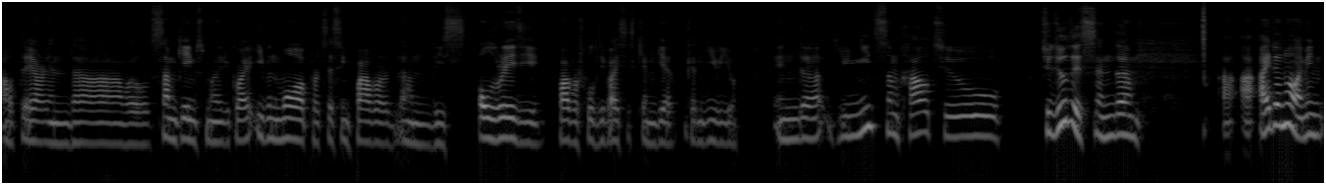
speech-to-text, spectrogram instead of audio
out there, and uh, well some games might require even more processing power than these already powerful devices can get can give you, and uh, you need somehow to to do this and. Um, I, I, don't know. I mean,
